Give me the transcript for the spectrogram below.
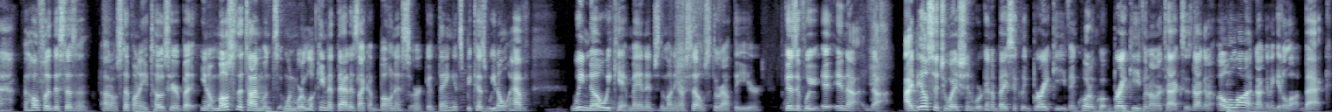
uh, hopefully this doesn't I don't step on any toes here, but you know, most of the time when when we're looking at that as like a bonus or a good thing, it's because we don't have we know we can't manage the money ourselves throughout the year. Because if we in a the ideal situation, we're going to basically break even, quote unquote, break even on our taxes. Not going to owe a lot, not going to get a lot back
